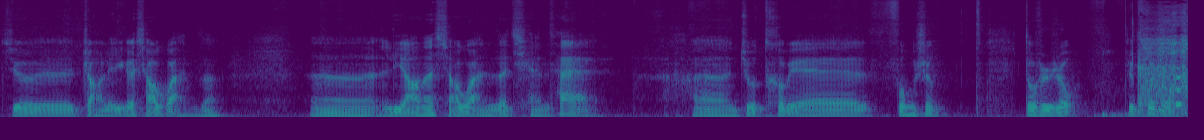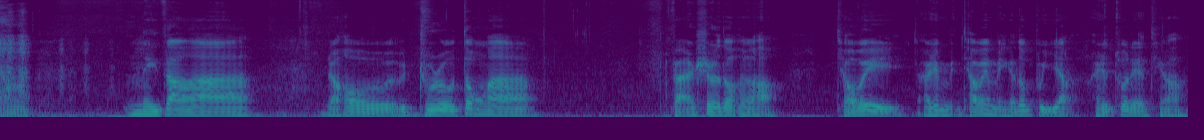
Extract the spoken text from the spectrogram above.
就找了一个小馆子。嗯，里昂的小馆子的前菜。嗯，就特别丰盛，都是肉，就各种 内脏啊，然后猪肉冻啊，反正吃的都很好，调味，而且调味每个都不一样，而且做的也挺好，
